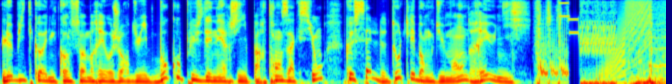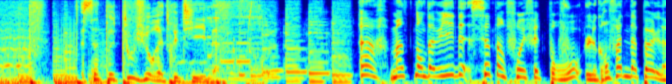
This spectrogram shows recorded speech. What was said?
Le Bitcoin consommerait aujourd'hui beaucoup plus d'énergie par transaction que celle de toutes les banques du monde réunies. Ça peut toujours être utile. Maintenant David, cette info est faite pour vous, le grand fan d'Apple.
